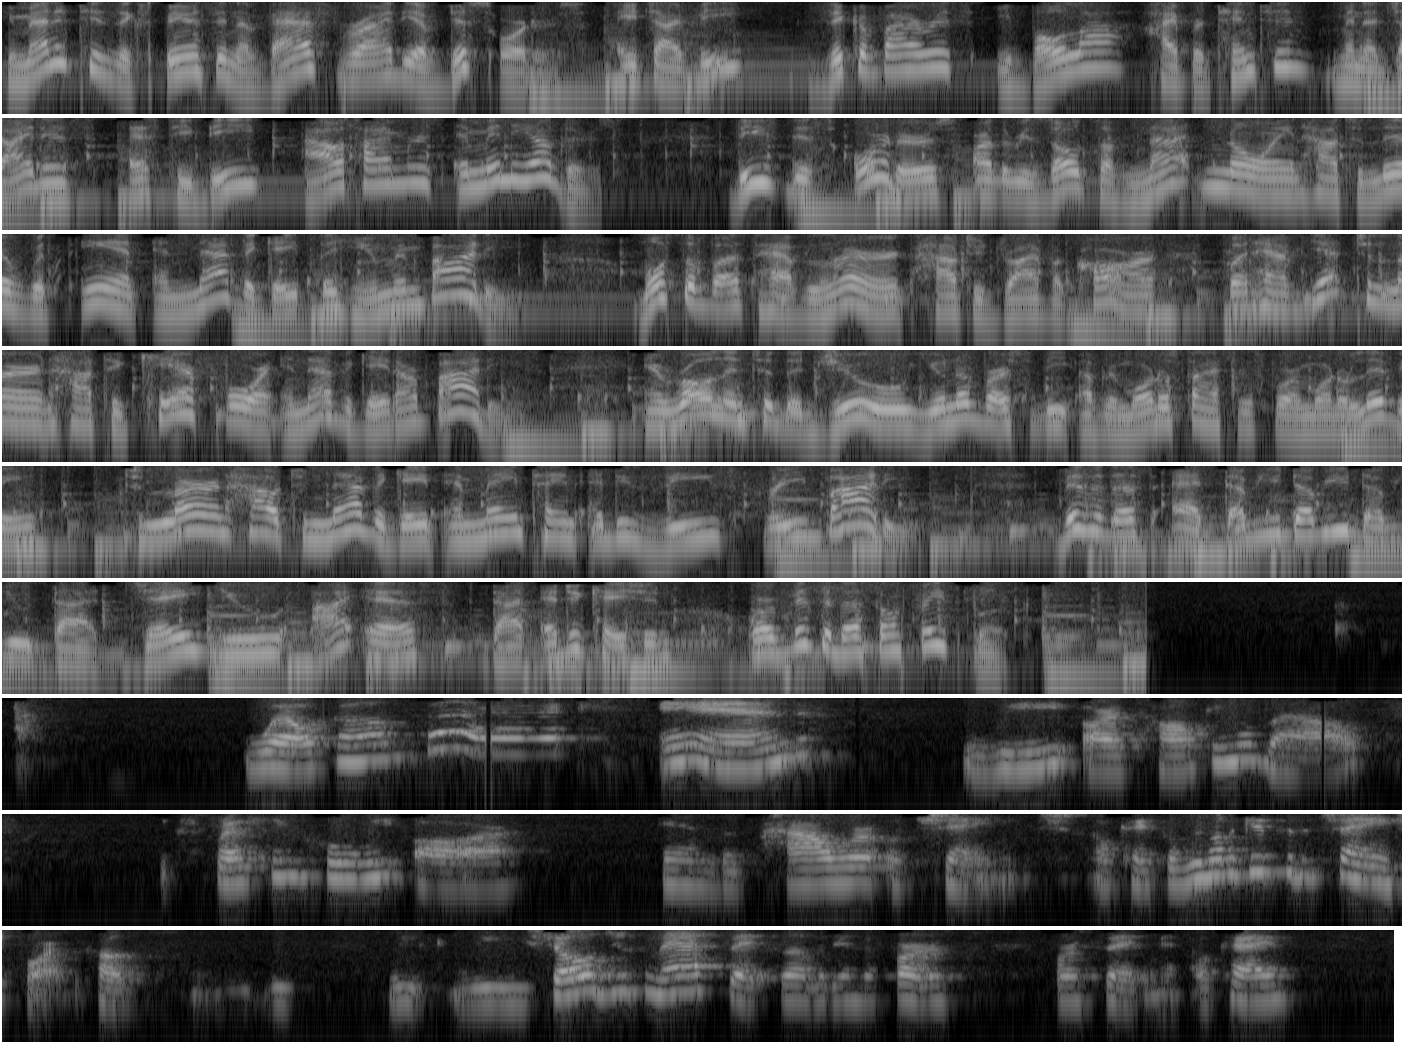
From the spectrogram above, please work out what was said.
Humanity is experiencing a vast variety of disorders, HIV, Zika virus, Ebola, hypertension, meningitis, STD, Alzheimer's, and many others. These disorders are the results of not knowing how to live within and navigate the human body. Most of us have learned how to drive a car, but have yet to learn how to care for and navigate our bodies. Enroll into the Jewel University of Immortal Sciences for Immortal Living to learn how to navigate and maintain a disease-free body. Visit us at www.juis.education or visit us on Facebook. Welcome back. And we are talking about expressing who we are and the power of change. Okay, so we're going to get to the change part because we, we, we showed you some aspects of it in the first, first segment, okay?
